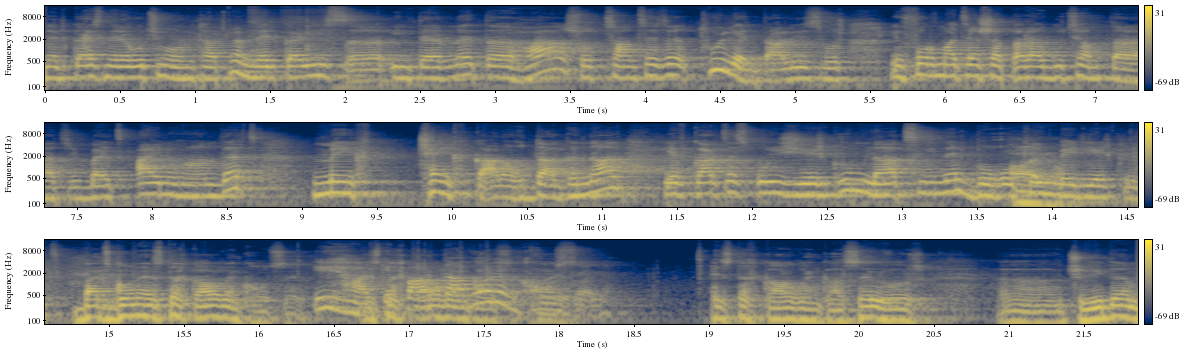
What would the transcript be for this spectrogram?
ներկայիս ներողություն որ ընդհատում եմ, ներկայիս ինտերնետը, հա, սոցցանցերը թույլ են տալիս, որ ինֆորմացիան շատ արագությամբ տարածվի, բայց այնուհանդերձ մենք չենք կարող դա գնալ եւ կարծես ուրիշ երկրում լաց լինել բողոքել մեր երկրից։ Բայց գոնե այստեղ կարող ենք խոսել։ Իհարկե, պարտավոր ենք խոսել։ Այստեղ կարող ենք ասել, որ չգիտեմ,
